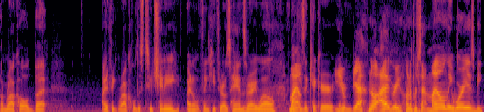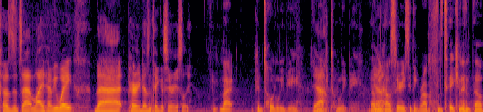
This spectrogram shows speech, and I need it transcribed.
on Rockhold, but I think Rockhold is too chinny. I don't think he throws hands very well. I My- think he's a kicker. And- yeah, no, I agree, hundred percent. My only worry is because it's at light heavyweight that Perry doesn't take it seriously. that could totally be. Yeah. that could totally be. I Yeah. mean, how serious do you think Rockhold's taking it though?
